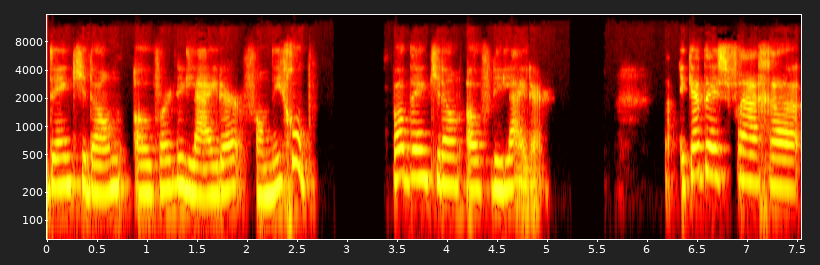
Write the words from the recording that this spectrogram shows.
denk je dan over die leider van die groep? Wat denk je dan over die leider? Nou, ik heb deze vragen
